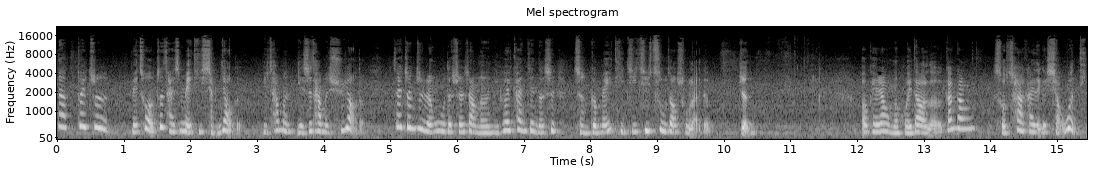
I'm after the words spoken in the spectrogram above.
那对这。没错，这才是媒体想要的，也他们也是他们需要的。在政治人物的身上呢，你会看见的是整个媒体机器塑造出来的人。OK，让我们回到了刚刚所岔开的一个小问题：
